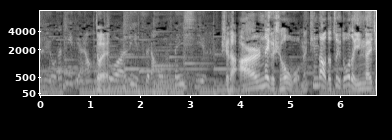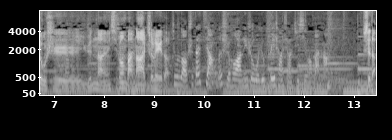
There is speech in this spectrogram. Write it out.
旅游的地点，然后做例子，然后我们分析。是的，而那个时候我们听到的最多的，应该就是云南西双版纳之类的。就老师在讲的时候啊，那时候我就非常想去西双版纳。是的。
